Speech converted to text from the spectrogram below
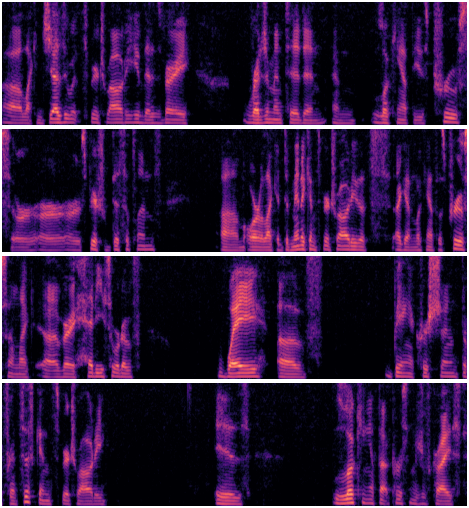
uh, like a Jesuit spirituality that is very regimented and, and looking at these proofs or, or, or spiritual disciplines, um, or like a Dominican spirituality that's again looking at those proofs and like a very heady sort of way of being a Christian. The Franciscan spirituality is looking at that personage of Christ,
